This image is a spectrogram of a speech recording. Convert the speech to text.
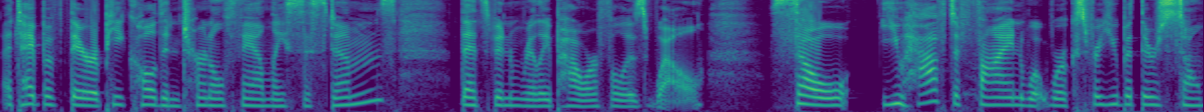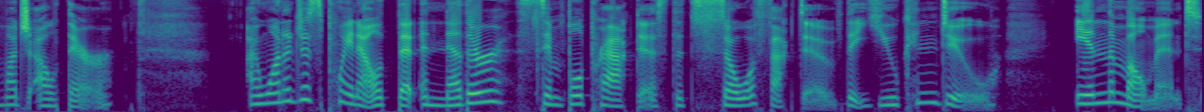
a type of therapy called internal family systems that's been really powerful as well. So you have to find what works for you, but there's so much out there. I want to just point out that another simple practice that's so effective that you can do in the moment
